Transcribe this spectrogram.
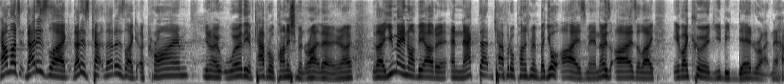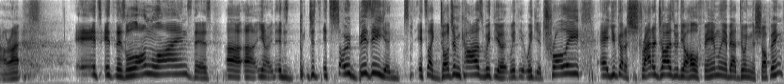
How much? That is like that is that is like a crime, you know, worthy of capital punishment right there. You know, like you may not be able to enact that capital punishment, but your eyes, man, those eyes are like, if I could, you'd be dead right now, right? It's, it, there's long lines. There's, uh, uh, you know, it's just it's so busy. You, it's like dodgem cars with your with your with your trolley. And you've got to strategize with your whole family about doing the shopping.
